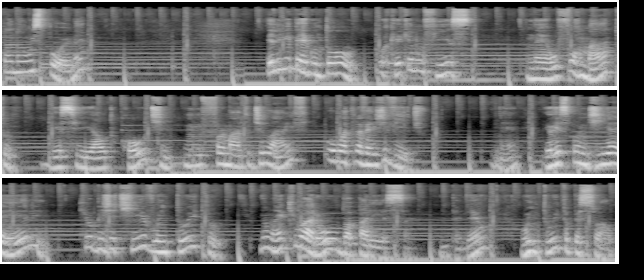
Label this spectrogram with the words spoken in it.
para não expor, né? Ele me perguntou por que, que eu não fiz né, o formato desse auto-coaching em formato de live ou através de vídeo. Né? Eu respondi a ele que o objetivo, o intuito, não é que o Haroldo apareça, entendeu? O intuito, pessoal,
